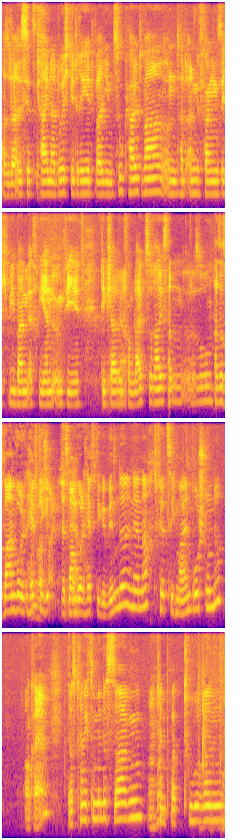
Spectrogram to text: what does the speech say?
Also da ist jetzt keiner durchgedreht, weil ihm zu kalt war und hat angefangen, sich wie beim Erfrieren irgendwie die Kleidung Ja. vom Leib zu reißen oder so. Also es waren wohl heftige, es waren Ja. wohl heftige Winde in der Nacht, 40 Meilen pro Stunde. Okay. Das kann ich zumindest sagen. Temperaturen.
